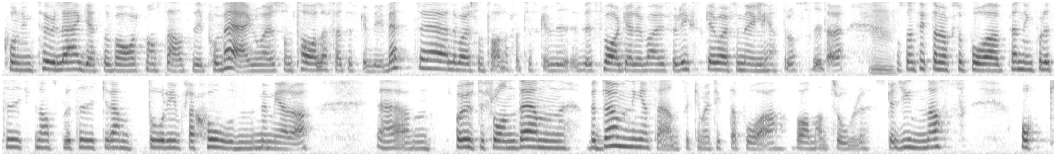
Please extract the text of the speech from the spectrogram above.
konjunkturläget och vart någonstans vi är på väg och vad är det som talar för att det ska bli bättre eller vad är det som talar för att det ska bli, bli svagare, vad är det för risker, vad är det för möjligheter och så vidare. Mm. Och sen tittar vi också på penningpolitik, finanspolitik, räntor, inflation med mera. Um, och utifrån den bedömningen sen så kan man titta på vad man tror ska gynnas. Och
